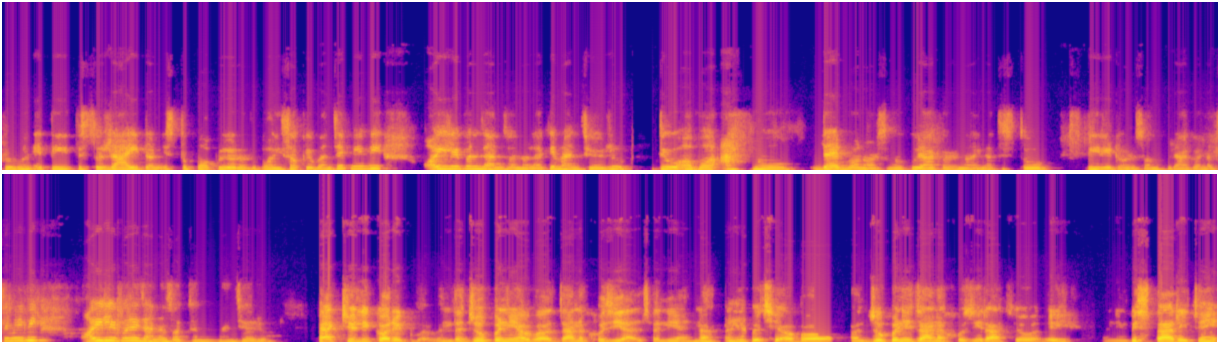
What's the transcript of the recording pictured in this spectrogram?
प्रुभन यति त्यस्तो राइट अनि यस्तो पपुलरहरू भइसक्यो भने चाहिँ मेबी अहिले पनि जान्छन् होला कि मान्छेहरू? त्यो अब आफ्नो ड्याड बनहरूसँग कुरा गर्न होइन त्यस्तो स्पिरिटहरूसँग कुरा गर्न चाहिँ मेबी अहिले पनि जान सक्छन् मान्छेहरू। एक्चुली करेक्ट भयो भने त जो पनि अब जान खोजिहाल्छ नि होइन? अनि पछि अब जो पनि जान खोजिरहेको थियो है अनि बिस्तारै चाहिँ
